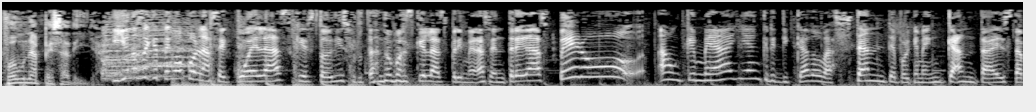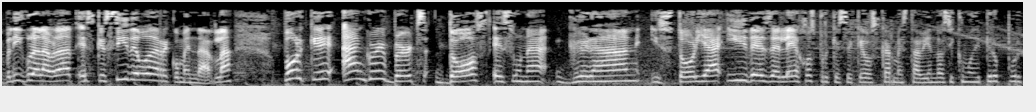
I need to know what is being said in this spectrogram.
Fue una pesadilla. Y yo no sé qué tengo con las secuelas que estoy disfrutando más que las primeras entregas, pero aunque me hayan criticado bastante porque me encanta esta película, la verdad es que sí debo de recomendarla porque Angry Birds 2 es una gran historia y desde lejos, porque sé que Oscar me está viendo así como de, pero ¿por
